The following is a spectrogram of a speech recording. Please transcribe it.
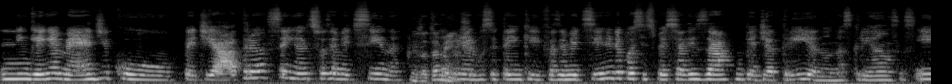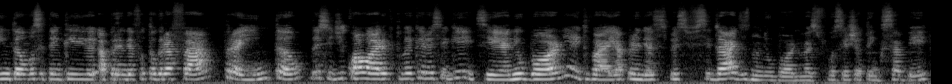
ninguém é médico, pediatra, sem antes fazer medicina. Então, Exatamente. primeiro você tem que fazer medicina e depois se especializar em pediatria, no- nas crianças. E então você tem que aprender a fotografar para aí então decidir qual área que tu vai querer seguir. Se é newborn, aí tu vai aprender as especificidades no newborn, mas você já tem que saber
